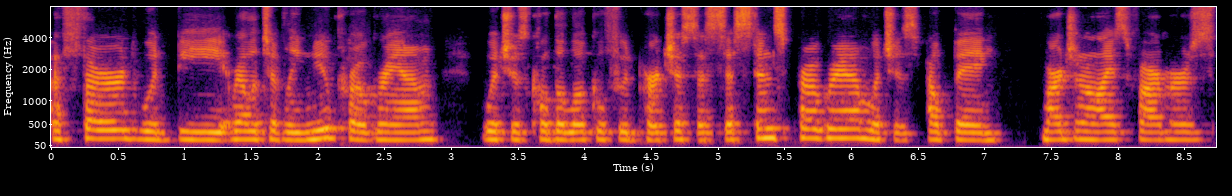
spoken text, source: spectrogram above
a third would be a relatively new program, which is called the Local Food Purchase Assistance Program, which is helping marginalized farmers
